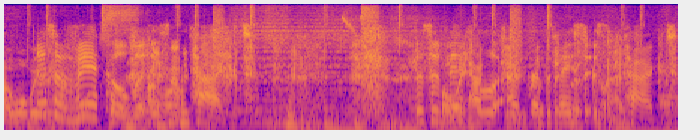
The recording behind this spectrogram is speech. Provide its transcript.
Oh, what we There's a only have one vehicle source that of power. isn't tagged. There's a Well, vehicle two, outside the base that isn't got tagged.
